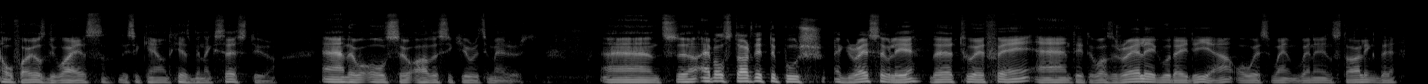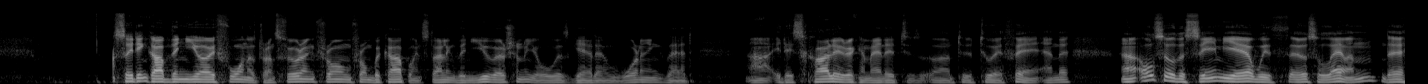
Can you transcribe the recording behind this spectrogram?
of iOS device this account has been accessed to. And there were also other security measures. And uh, Apple started to push aggressively the 2FA, and it was really a good idea, always when, when installing the setting up the new iPhone or transferring from, from backup or installing the new version, you always get a warning that uh, it is highly recommended to, uh, to, to FA. And uh, also the same year with iOS 11, the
